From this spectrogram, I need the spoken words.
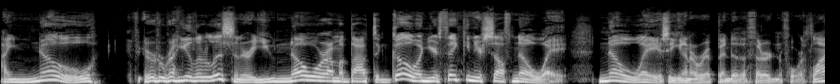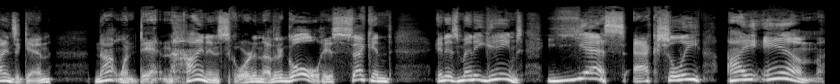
I know if you're a regular listener, you know where I'm about to go and you're thinking yourself, no way, no way is he going to rip into the third and fourth lines again. Not when Danton Heinen scored another goal, his second in as many games. Yes, actually, I am.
